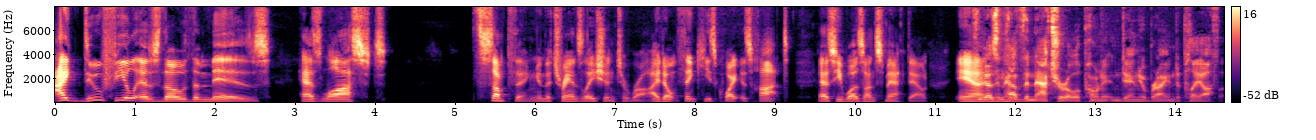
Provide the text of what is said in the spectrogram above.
I do feel as though The Miz has lost something in the translation to Raw. I don't think he's quite as hot as he was on SmackDown. And He doesn't have the natural opponent in Daniel Bryan to play off of.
